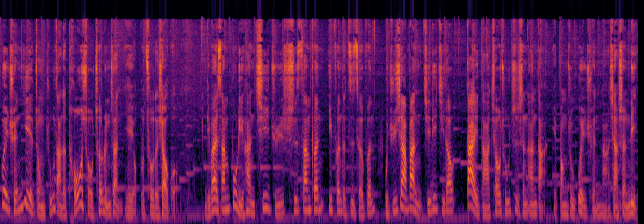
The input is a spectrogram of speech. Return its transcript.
魏全叶总主打的投手车轮战也有不错的效果。礼拜三布里汉七局失三分，一分的自责分，五局下半吉利吉刀。代打敲出自身安打，也帮助魏权拿下胜利。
